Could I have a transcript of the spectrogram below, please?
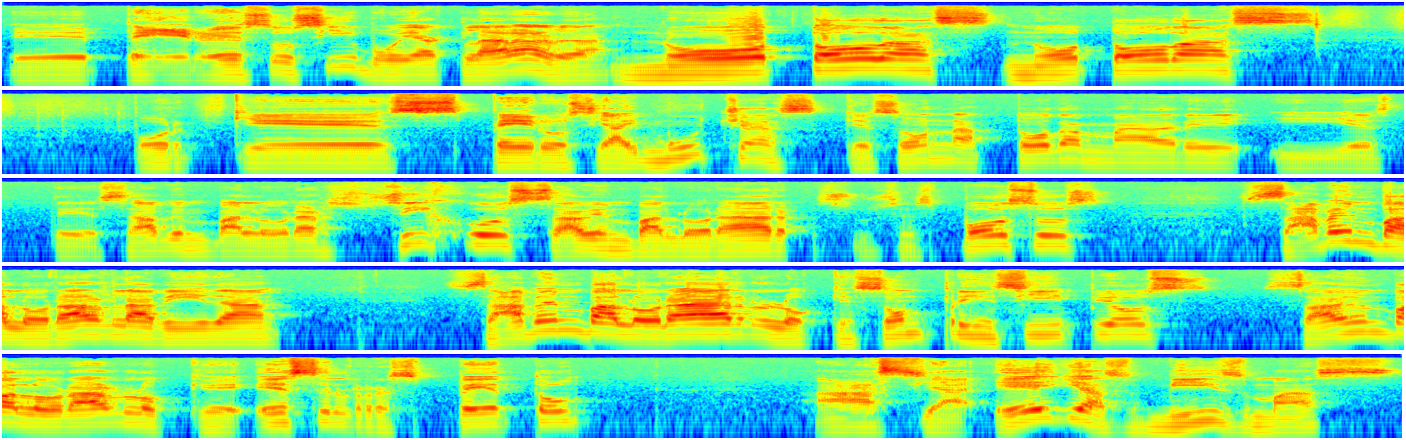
Pero eso sí, voy a aclarar, ¿verdad? No todas, no todas. Porque, pero si hay muchas que son a toda madre y este, saben valorar sus hijos, saben valorar sus esposos, saben valorar la vida, saben valorar lo que son principios, saben valorar lo que es el respeto hacia ellas mismas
